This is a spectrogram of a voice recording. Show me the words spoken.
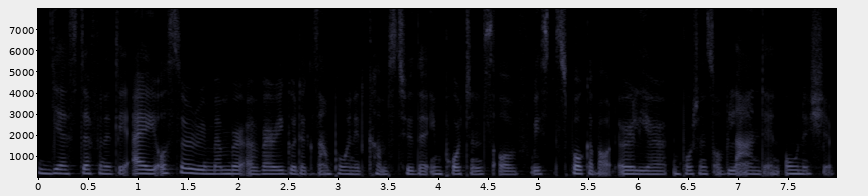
Yes, definitely. I also remember a very good example when it comes to the importance of we spoke about earlier importance of land and ownership.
